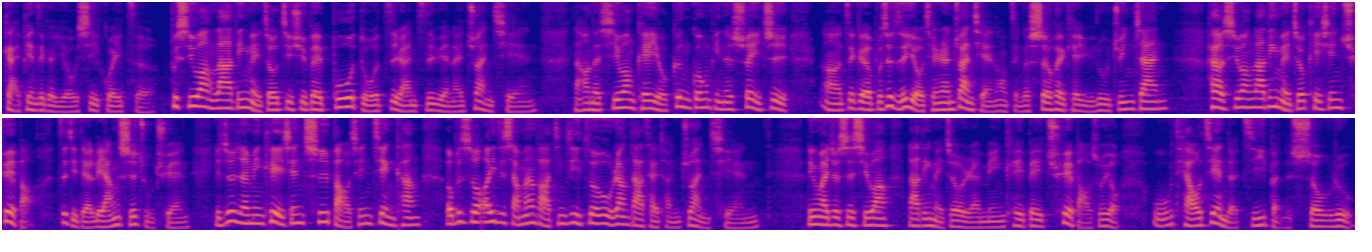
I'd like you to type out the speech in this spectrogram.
改变这个游戏规则，不希望拉丁美洲继续被剥夺自然资源来赚钱。然后呢，希望可以有更公平的税制，呃，这个不是只是有钱人赚钱，哦整个社会可以雨露均沾。还有希望拉丁美洲可以先确保自己的粮食主权，也就是人民可以。先吃饱，先健康，而不是说哦，一直想办法经济作物让大财团赚钱。另外就是希望拉丁美洲人民可以被确保说有无条件的基本的收入。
